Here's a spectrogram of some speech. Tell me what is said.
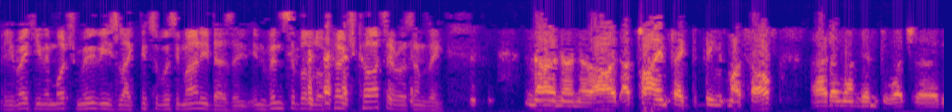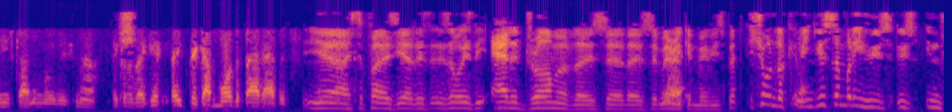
Are you making them watch movies like Pitso Mosimane does, Invincible or Coach Carter or something? No, no, no. I, I try and take the things myself. I don't want them to watch uh, these kind of movies, now because they get they pick up more the bad habits. Yeah, I suppose. Yeah, there's, there's always the added drama of those uh, those American yeah. movies. But Shaun, look, I mean, you're somebody who's who's in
